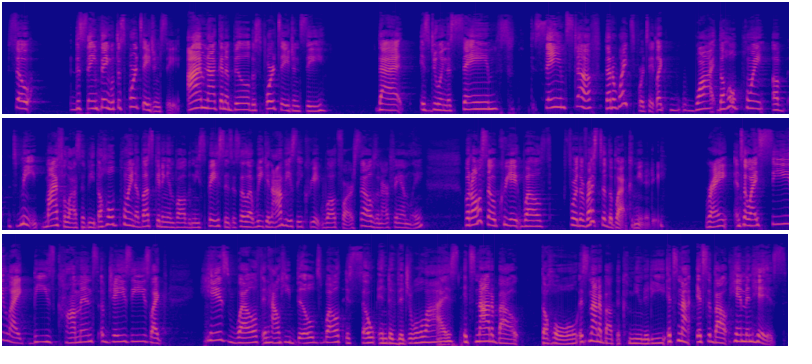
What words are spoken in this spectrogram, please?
So the same thing with the sports agency. I'm not going to build a sports agency that is doing the same same stuff that a white sports agency. Like why the whole point of to me, my philosophy, the whole point of us getting involved in these spaces is so that we can obviously create wealth for ourselves and our family, but also create wealth for the rest of the black community right? And so I see like these comments of Jay Z's, like his wealth and how he builds wealth is so individualized. It's not about the whole, it's not about the community, it's not, it's about him and his,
